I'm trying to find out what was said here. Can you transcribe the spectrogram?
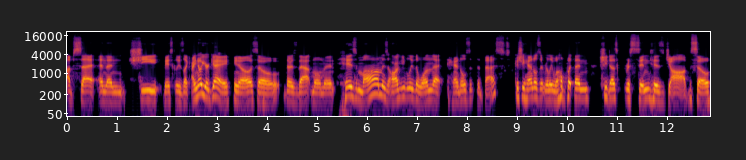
upset and then she basically is like i know you're gay you know so there's that moment. His mom is arguably the one that handles it the best because she handles it really well but then she does rescind his job so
